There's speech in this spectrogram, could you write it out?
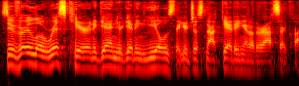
So you have very low risk here, and again, you're getting yields that you're just not getting in other asset classes.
